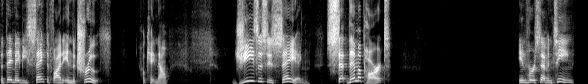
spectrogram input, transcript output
that they may be sanctified in the truth. Okay, now, Jesus is saying, set them apart in verse 17,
